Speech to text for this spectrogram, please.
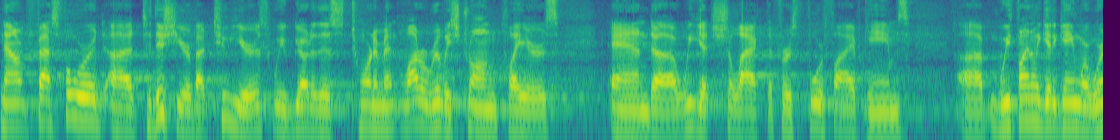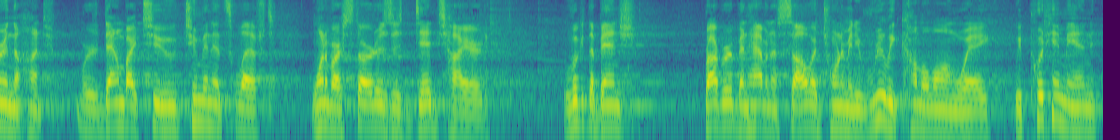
Now, fast forward uh, to this year, about two years, we go to this tournament, a lot of really strong players and uh, we get shellacked the first four or five games. Uh, we finally get a game where we're in the hunt. We're down by two, two minutes left. One of our starters is dead tired. look at the bench. Robert had been having a solid tournament. He really come a long way. We put him in.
